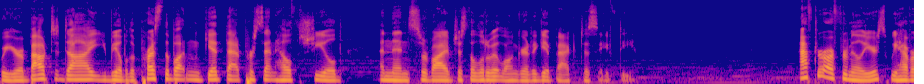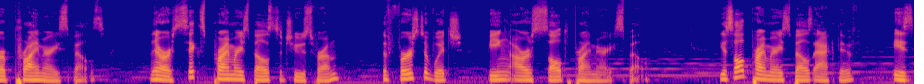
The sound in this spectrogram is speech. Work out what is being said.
where you're about to die, you'll be able to press the button, get that percent health shield, and then survive just a little bit longer to get back to safety. After our familiars, we have our primary spells. There are six primary spells to choose from, the first of which being our Assault primary spell. The Assault primary spell's active is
